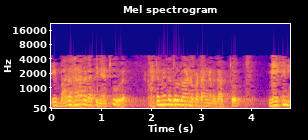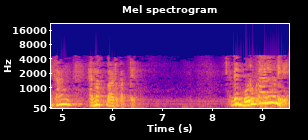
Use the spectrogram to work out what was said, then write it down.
ඒ බරහාර ගති නැතුව කටමැද දොඩවන්න පටන් අරගත්තොත් මේක නිකන් හැමක් බාටපත් වෙනවා. හැබැයි බොරු කාරයෝ නෙවෙයි.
